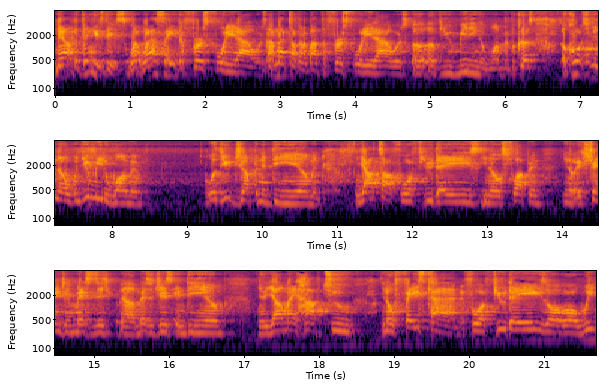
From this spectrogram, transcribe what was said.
Now, the thing is this when, when I say the first 48 hours, I'm not talking about the first 48 hours of, of you meeting a woman because, of course, we know when you meet a woman, whether you jump in the DM and y'all talk for a few days, you know, swapping, you know, exchanging messages, uh, messages in DM. You know, y'all might hop to, you know, FaceTime and for a few days or, or a week,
